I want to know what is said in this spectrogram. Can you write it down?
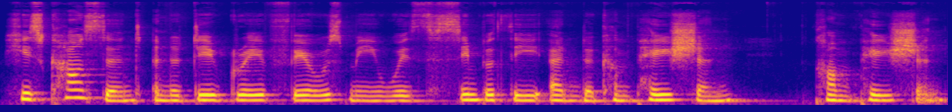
his constant and deep grief fills me with sympathy and compassion. Compassion.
